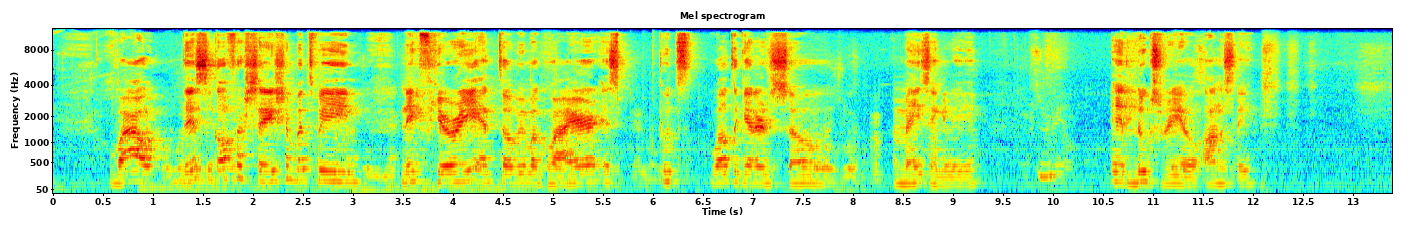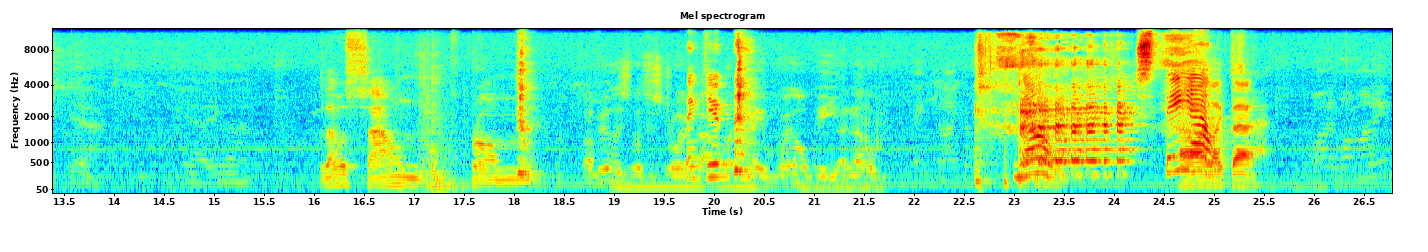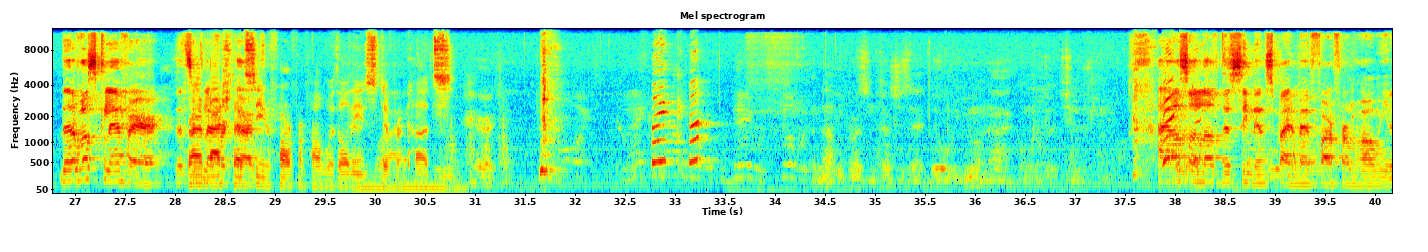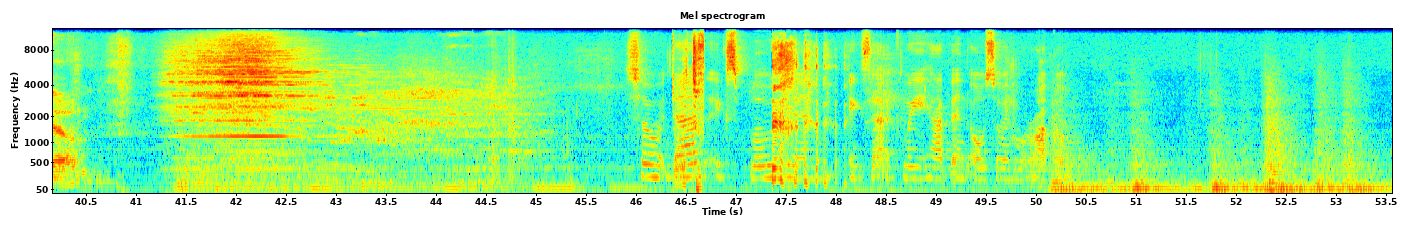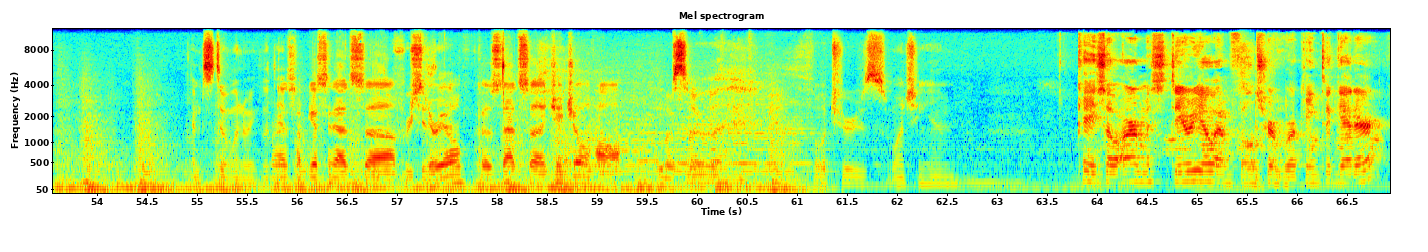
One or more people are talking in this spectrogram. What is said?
Wow, this conversation between Nick Fury and Tobey Maguire is put well together so amazingly. It looks real, honestly. That was sound from. A village was destroyed Thank by you. what may well be another No, stay Oh, I like that. That was clever. That's Try a and clever match that scene far from home with all these different cuts. Another person touches that door, and you and I are going to attend I also love this scene in Spider-Man Far From Home, you know? So that explosion exactly happened also in Morocco. I'm still wondering what Right, so I'm guessing that's uh, Freak is because that's uh, Jake Gyllenhaal. So, uh, Vulture's watching him. Okay, so are Mysterio and Vulture working together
